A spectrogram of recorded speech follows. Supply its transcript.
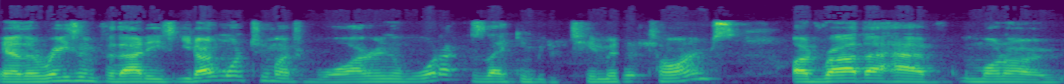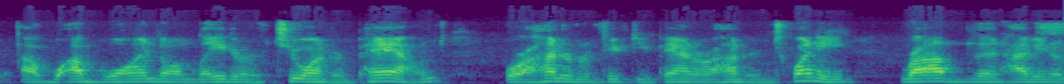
Now, the reason for that is you don't want too much wire in the water because they can be timid at times. I'd rather have mono a, a wind on leader of 200 pound or 150 pound or 120 rather than having a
